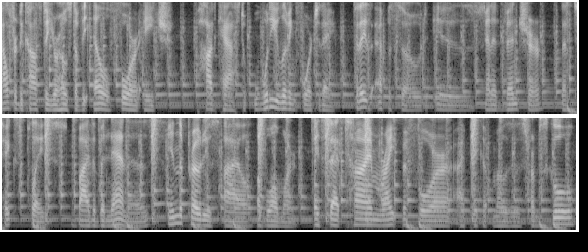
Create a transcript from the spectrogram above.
Alfred DaCosta, your host of the L4H podcast. What are you living for today? Today's episode is an adventure that takes place by the bananas in the produce aisle of Walmart. It's that time right before I pick up Moses from school.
